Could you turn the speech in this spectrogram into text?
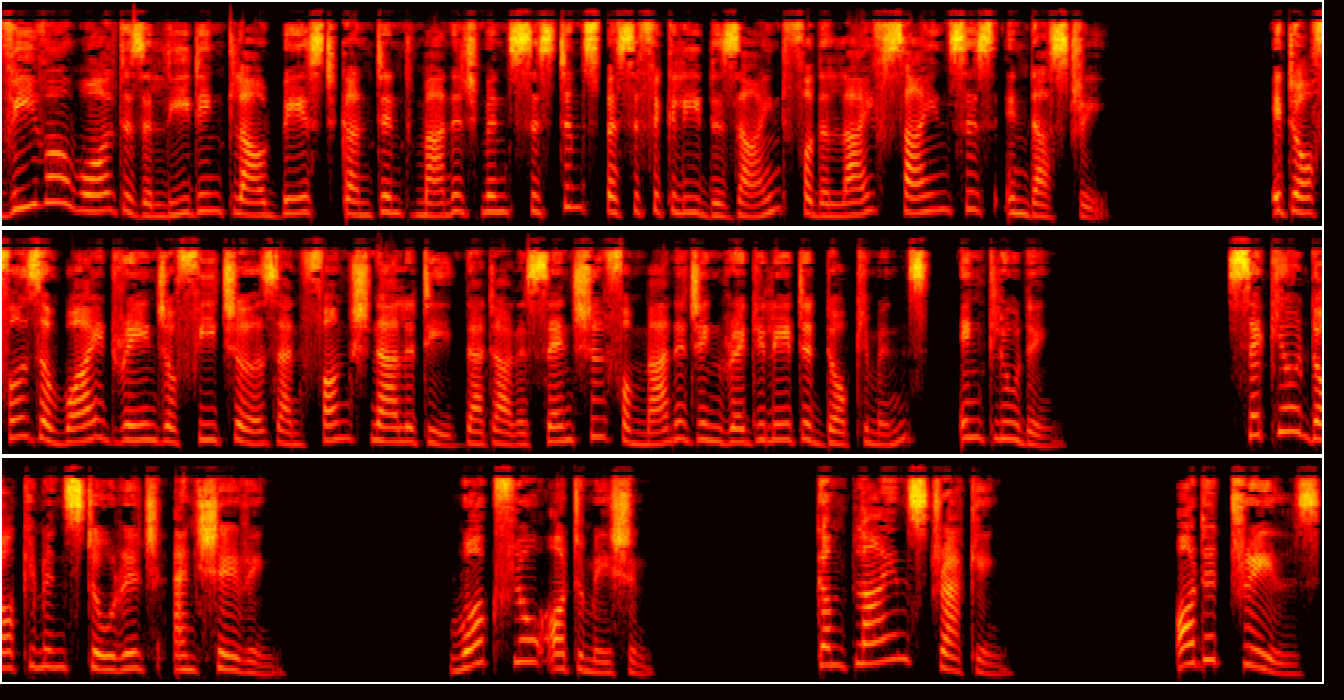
Veeva Vault is a leading cloud-based content management system specifically designed for the life sciences industry. It offers a wide range of features and functionality that are essential for managing regulated documents, including secure document storage and sharing, workflow automation, compliance tracking, audit trails,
